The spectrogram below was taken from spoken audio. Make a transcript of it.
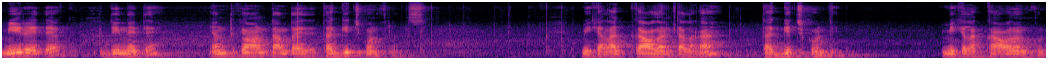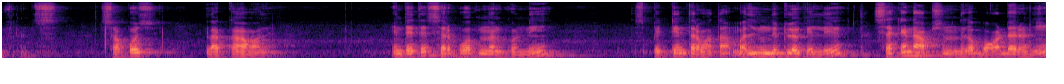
మీరైతే దీన్ని అయితే ఎంత కావాలంటే అంత అయితే తగ్గించుకోండి ఫ్రెండ్స్. మీకు ఎలా కావాలంటే అలాగా తగ్గించుకోండి. మీకు ఇలా కావాలనుకోండి ఫ్రెండ్స్. సపోజ్ ఇలా కావాలి. ఎంతైతే సరిపోతుంది అనుకోండి పెట్టిన తర్వాత మళ్ళీ ఇందులోకి వెళ్ళి సెకండ్ ఆప్షన్ ఉందిగా బార్డర్ అని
